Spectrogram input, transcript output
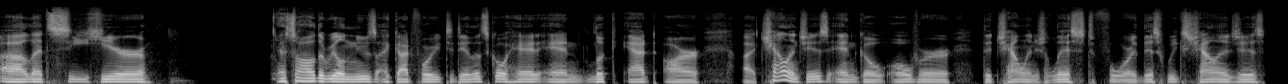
Uh, let's see here. That's all the real news I got for you today. Let's go ahead and look at our uh, challenges and go over the challenge list for this week's challenges.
